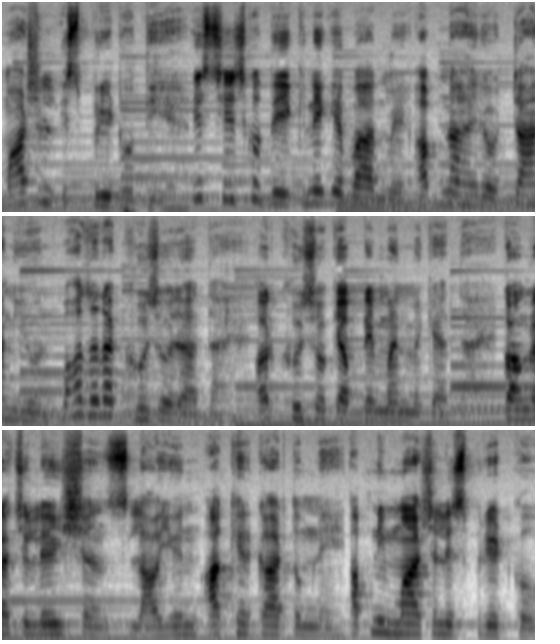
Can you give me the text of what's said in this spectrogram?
मार्शल स्पिरिट होती है। इस चीज़ को देखने के बाद में अपना हीरो टांग यून बहुत ज़्यादा खुश हो जाता है और खुश होकर अपने मन में कहता है कॉन्ग्रेचुलेशन लाओयुन आखिरकार तुमने अपनी मार्शल स्पिरिट को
